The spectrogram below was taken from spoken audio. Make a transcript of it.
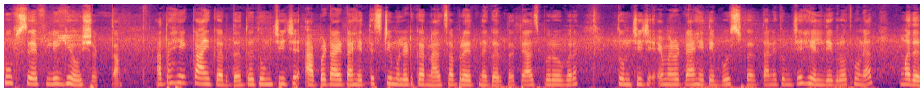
खूप सेफली घेऊ शकता. आता हे काय करतं? तर तुमची जे ॲपेटाईट आहे ते स्टिम्युलेट करण्याचा प्रयत्न करतं. त्याचबरोबर तुमची जी इम्युनिटी आहे ते बूस्ट करतं आणि तुमची हेल्दी ग्रोथ होण्यात मदत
